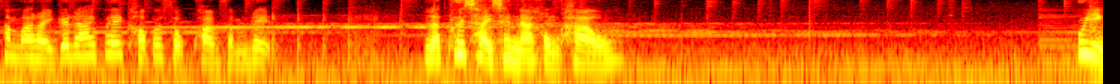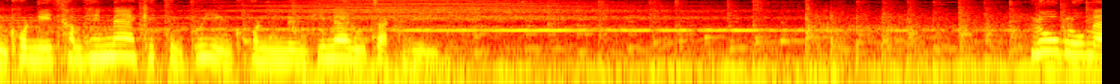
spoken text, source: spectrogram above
ทำอะไรก็ได้เพื่อให้เขาประสบความสำเร็จ และเพื่อชัยชนะของเขา ผู้หญิงคนนี้ทำให้แม่คิดถึงผู้หญิงคนหนึ่งที่แม่รู้จักดี ลูกรู้ไหม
